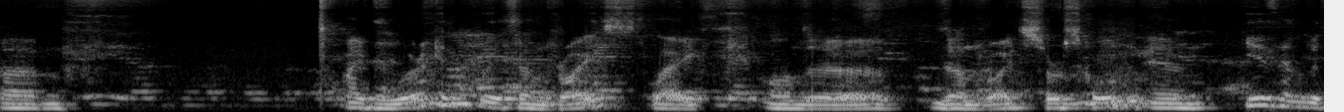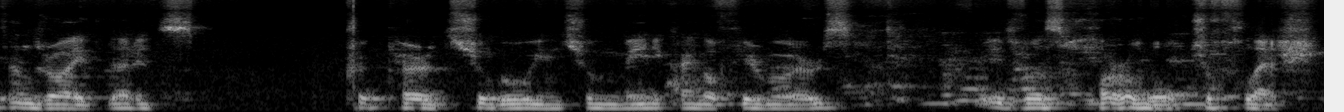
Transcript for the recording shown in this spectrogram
um, I've worked with Android, like on the, the Android source code, and even with Android, that it's prepared to go into many kind of firmwares, it was horrible to flash.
